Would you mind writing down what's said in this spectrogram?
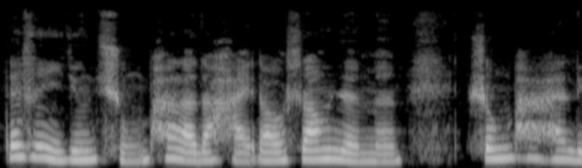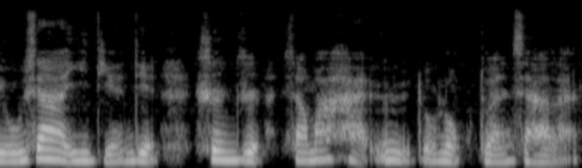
但是已经穷怕了的海盗商人们，生怕还留下一点点，甚至想把海域都垄断下来。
